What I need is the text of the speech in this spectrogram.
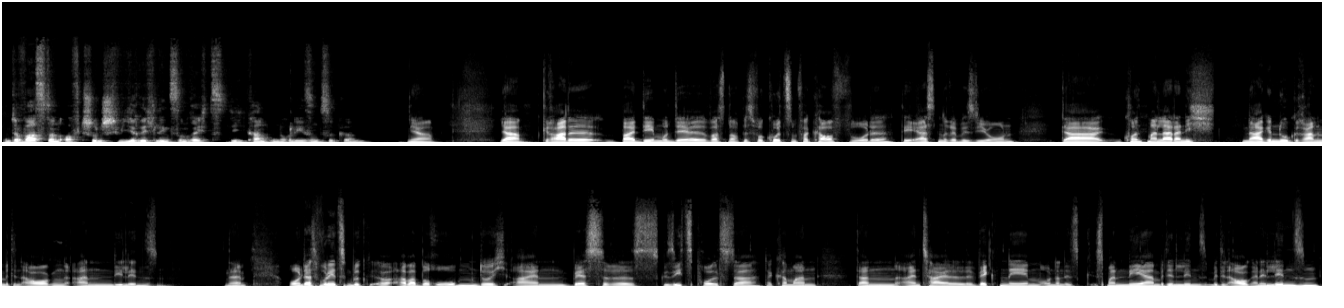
Und da war es dann oft schon schwierig, links und rechts die Kanten noch lesen zu können. Ja. Ja, gerade bei dem Modell, was noch bis vor kurzem verkauft wurde, der ersten Revision, da konnte man leider nicht nah genug ran mit den Augen an die Linsen. Ne? Und das wurde jetzt zum Glück äh, aber behoben durch ein besseres Gesichtspolster. Da kann man dann einen Teil wegnehmen und dann ist, ist man näher mit den, Linsen, mit den Augen an den Linsen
